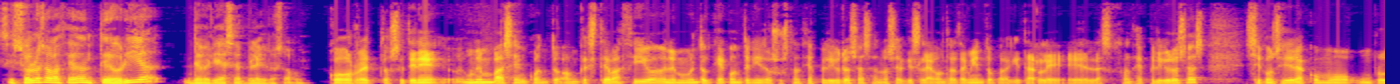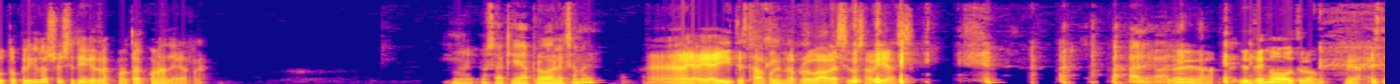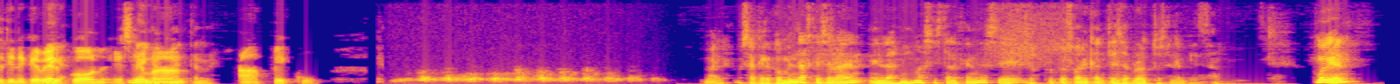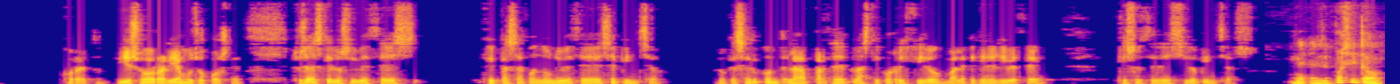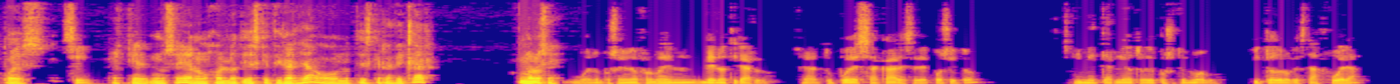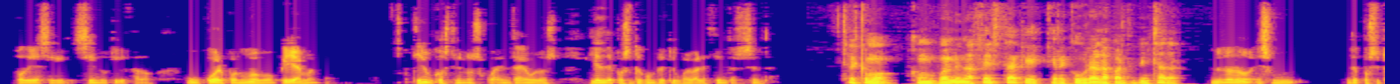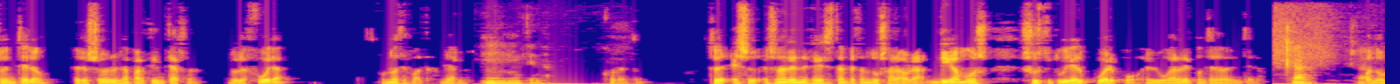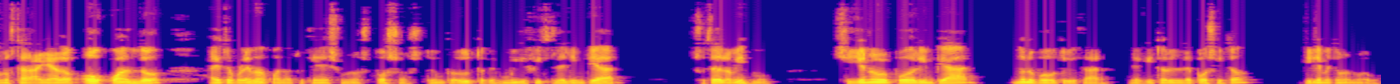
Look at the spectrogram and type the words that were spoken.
Si solo se ha vaciado, en teoría debería ser peligroso aún. Correcto. Se tiene un envase en cuanto, aunque esté vacío, en el momento que ha contenido sustancias peligrosas, a no ser que se le haga un tratamiento para quitarle eh, las sustancias peligrosas, se considera como un producto peligroso y se tiene que transportar con ADR. O sea, que ha aprobado el examen. Ay, ahí, ahí te estaba poniendo a prueba a ver si lo sabías. vale, vale. yo tengo otro. Mira, este tiene que ver con. Eh, se llama APQ. Vale, o sea que recomiendas que se lo hagan en las mismas instalaciones de los propios fabricantes de productos de limpieza. Muy bien. Correcto. Y eso ahorraría mucho coste. Tú sabes que los IBCs. ¿Qué pasa cuando un IBC se pincha? Lo que es el, la parte de plástico rígido, ¿vale? Que tiene el IBC. ¿Qué sucede si lo pinchas? ¿El depósito? Pues. Sí. Pues que no sé, a lo mejor lo tienes que tirar ya o lo tienes que reciclar. No lo sé. Bueno, pues hay una forma de, no tirarlo. O sea, tú puedes sacar ese depósito y meterle otro depósito nuevo. Y todo lo que está afuera podría seguir siendo utilizado. Un cuerpo nuevo, que llaman, tiene un coste de unos 40 euros y el depósito completo igual vale 160. Es como, como ponerle una cesta que, que recubra la parte pinchada. No, no, no, es un depósito entero pero solo es la parte interna. Lo de fuera no hace falta cambiarlo. Mm, entiendo. Correcto. Entonces, eso es una tendencia que se está empezando a usar ahora. Digamos, sustituir el cuerpo en lugar del contenedor entero. Claro, Cuando uno está dañado o cuando hay otro problema, cuando tú tienes unos pozos de un producto que es muy difícil de limpiar, sucede lo mismo. Si yo no lo puedo limpiar, no lo puedo utilizar. Le quito el depósito y le meto uno nuevo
